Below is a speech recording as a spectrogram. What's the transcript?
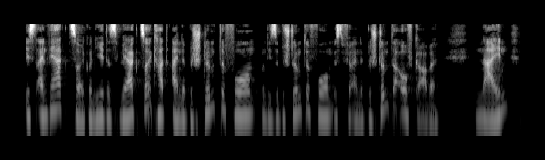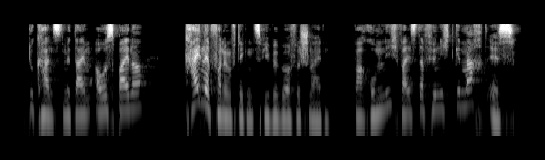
ist ein Werkzeug und jedes Werkzeug hat eine bestimmte Form und diese bestimmte Form ist für eine bestimmte Aufgabe. Nein, du kannst mit deinem Ausbeiner keine vernünftigen Zwiebelwürfel schneiden. Warum nicht? Weil es dafür nicht gemacht ist.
